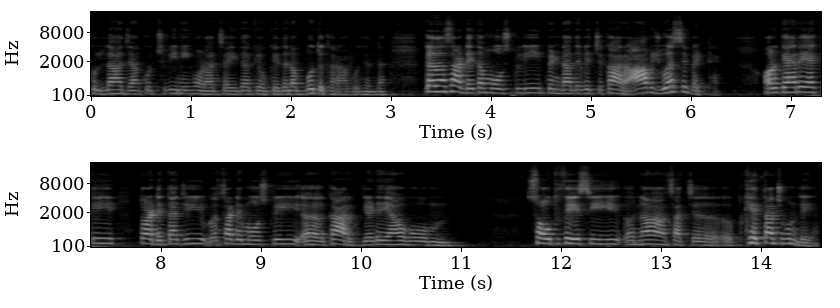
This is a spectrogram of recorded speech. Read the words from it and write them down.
ਖੁੱਲਾ ਜਾਂ ਕੁਝ ਵੀ ਨਹੀਂ ਹੋਣਾ ਚਾਹੀਦਾ ਕਿਉਂਕਿ ਇਹਦੇ ਨਾਲ ਬੁੱਧ ਖਰਾਬ ਹੋ ਜਾਂਦਾ। ਕਹਿੰਦਾ ਸਾਡੇ ਤਾਂ ਮੋਸਟਲੀ ਪਿੰਡਾਂ ਦੇ ਵਿੱਚ ਘਰ ਆਪ ਯੂਐਸਏ ਬੈਠਾ ਔਰ ਕਹਿ ਰਿਹਾ ਕਿ ਤੁਹਾਡੇ ਤਾਂ ਜੀ, ਸਾਡੇ ਮੋਸਟਲੀ ਘਰ ਜਿਹੜੇ ਆ ਉਹ ਸਾਊਥ ਫੇਸ ਹੀ, ਨਾ, ਸੱਚ, ਖੇਤਾਂ 'ਚ ਹੁੰਦੇ ਆ।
